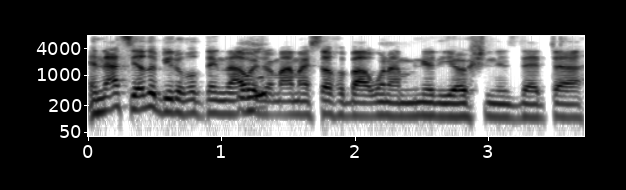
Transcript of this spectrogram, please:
And that's the other beautiful thing that I always remind myself about when I'm near the ocean is that uh,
